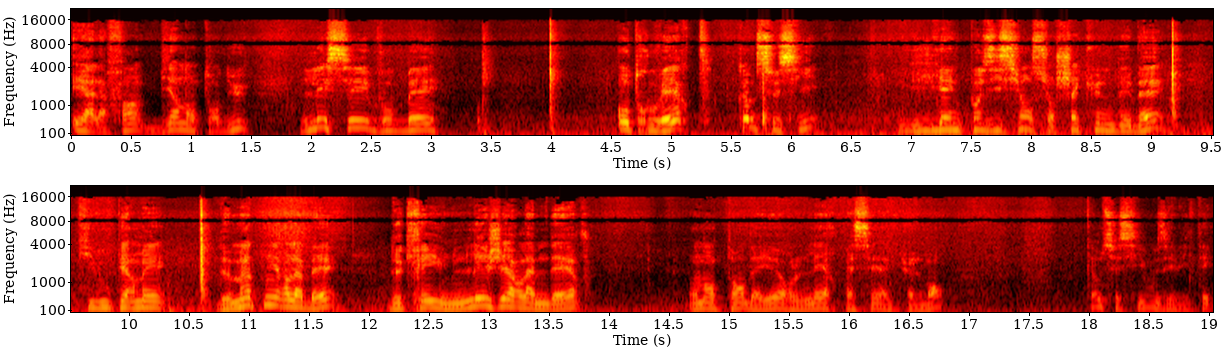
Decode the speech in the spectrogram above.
Et à la fin, bien entendu, laissez vos baies entrouvertes, comme ceci. Il y a une position sur chacune des baies qui vous permet de maintenir la baie de créer une légère lame d'air. On entend d'ailleurs l'air passer actuellement. Comme ceci, vous évitez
